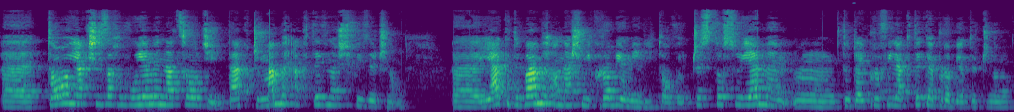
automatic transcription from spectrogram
e, to jak się zachowujemy na co dzień, tak? czy mamy aktywność fizyczną, e, jak dbamy o nasz mikrobiom jelitowy, czy stosujemy mm, tutaj profilaktykę probiotyczną,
